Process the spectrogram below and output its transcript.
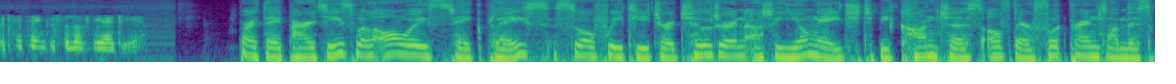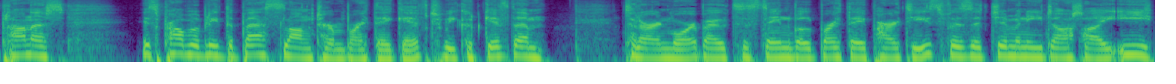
which I think is a lovely idea. Birthday parties will always take place, so if we teach our children at a young age to be conscious of their footprint on this planet, is probably the best long term birthday gift we could give them. To learn more about sustainable birthday parties, visit jiminy.ie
